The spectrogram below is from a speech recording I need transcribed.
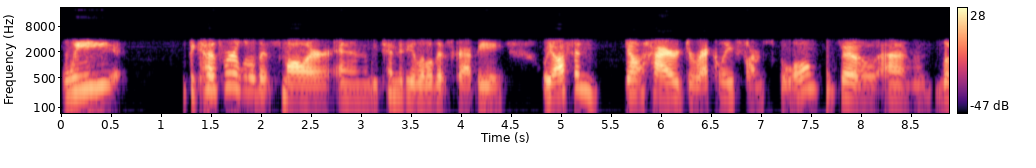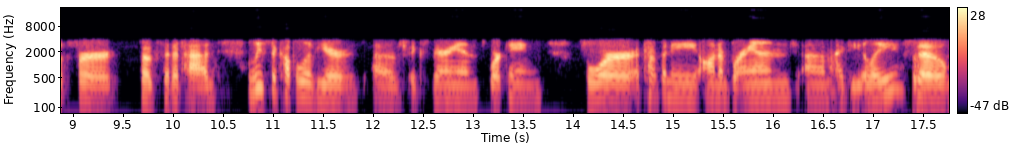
we, because we're a little bit smaller and we tend to be a little bit scrappy, we often don't hire directly from school. So um, look for folks that have had at least a couple of years of experience working for a company on a brand, um, ideally. So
